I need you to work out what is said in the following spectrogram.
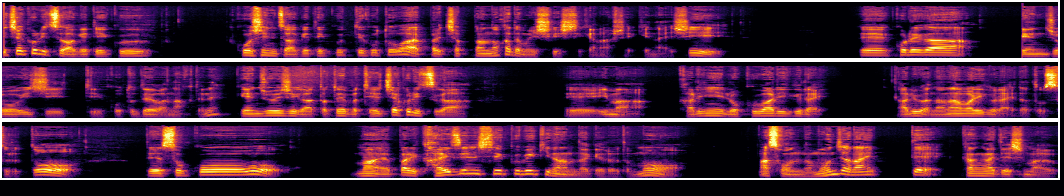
定着率を上げていく、更新率を上げていくっていうことは、やっぱりチャプターの中でも意識していかなくちゃいけないし、で、これが現状維持っていうことではなくてね、現状維持が、例えば定着率が、えー、今、仮に6割ぐらいあるいは7割ぐらいだとすると、で、そこを、まあやっぱり改善していくべきなんだけれども、まあそんなもんじゃない。って考えてしまう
